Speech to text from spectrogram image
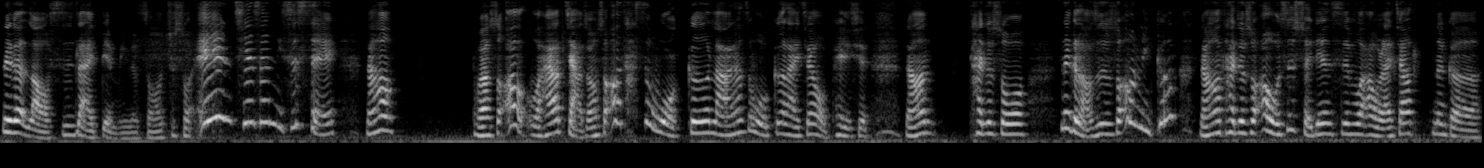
那个老师来点名的时候就说：“哎，先生你是谁？”然后。我要说哦，我还要假装说哦，他是我哥啦，他是我哥来教我配线，然后他就说那个老师就说哦，你哥，然后他就说哦，我是水电师傅啊，我来教那个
